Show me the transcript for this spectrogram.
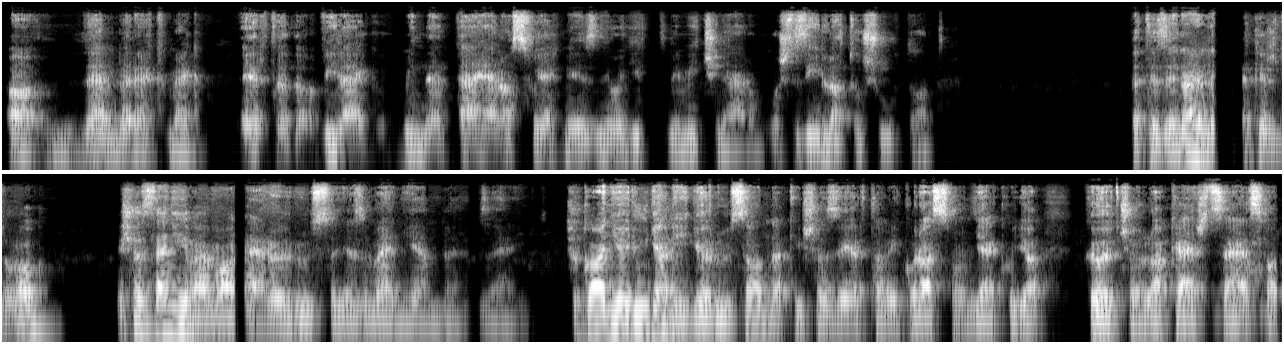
az emberek, meg érted, a világ minden táján azt fogják nézni, hogy itt mi mit csinálunk most az illatos úton. Tehát ez egy nagyon érdekes dolog, és aztán nyilván marhára örülsz, hogy ez mennyi emberhez eljut. Csak annyi, hogy ugyanígy örülsz annak is azért, amikor azt mondják, hogy a kölcsön lakást 106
